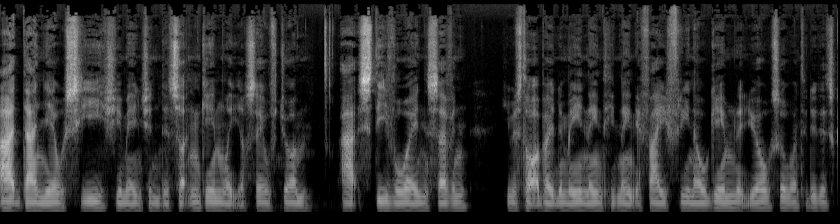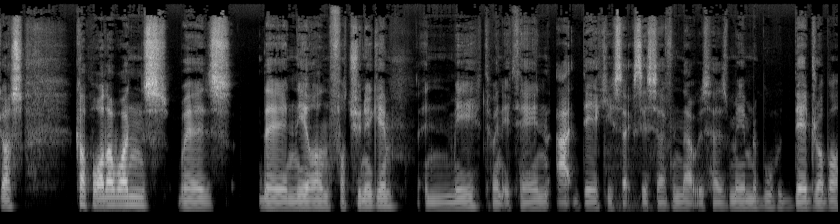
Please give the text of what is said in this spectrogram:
At Danielle C, she mentioned the Sutton game, like yourself, John. At Steve ON seven, he was talking about the May nineteen ninety five three 0 game that you also wanted to discuss. A couple other ones was the Naylor Fortuna game in May 2010 at Decky 67. That was his memorable dead rubber.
